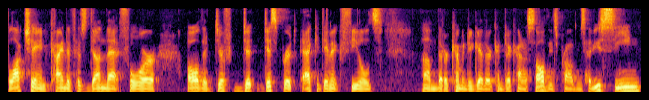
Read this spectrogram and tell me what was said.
blockchain kind of has done that for all the diff- di- disparate academic fields um, that are coming together to kind of solve these problems. Have you seen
